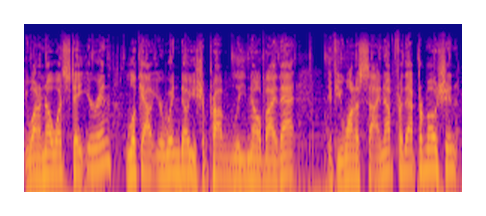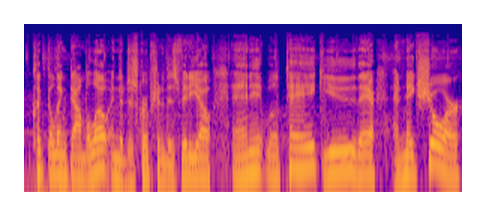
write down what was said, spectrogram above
You want to know what state you're in? Look out your window. You should probably know by that. If you want to sign up for that promotion, click the link down below in the description of this video and it will take you there. And make sure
